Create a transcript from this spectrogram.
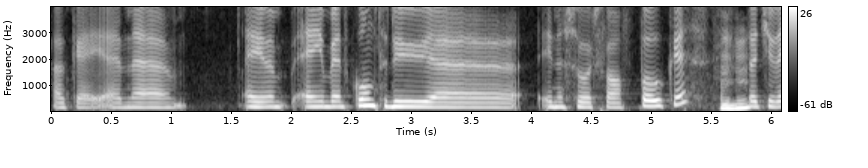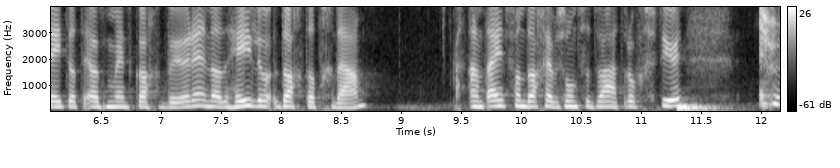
Oké, en, en, je, en je bent continu in een soort van focus. Mhm. Dat je weet dat elk moment kan gebeuren. En dat de hele dag dat gedaan. Aan het eind van de dag hebben ze ons het water opgestuurd.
